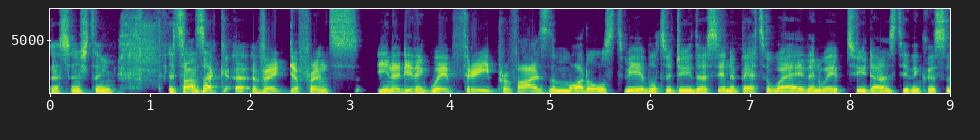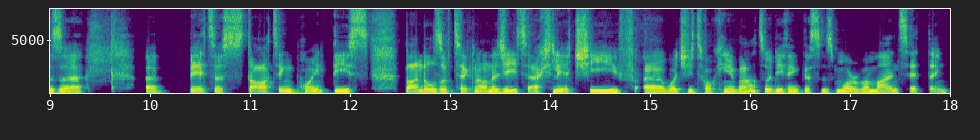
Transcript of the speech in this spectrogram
That's interesting. It sounds like a, very different, you know, do you think Web 3 provides the models to be able to do this in a better way than Web 2 does? Do you think this is a, a better starting point, these bundles of technology to actually achieve uh, what you're talking about? Or do you think this is more of a mindset thing?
